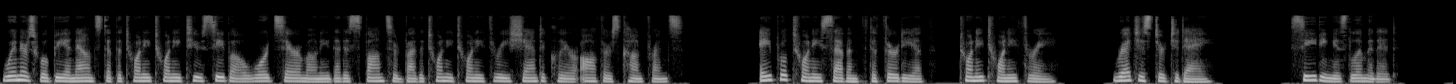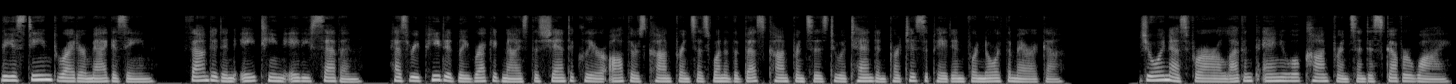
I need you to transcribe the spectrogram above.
Winners will be announced at the 2022 CIBA Award ceremony that is sponsored by the 2023 Chanticleer Authors Conference. April 27th to 30th, 2023. Register today. Seating is limited. The esteemed Writer magazine, founded in 1887, has repeatedly recognized the Chanticleer Authors Conference as one of the best conferences to attend and participate in for North America. Join us for our 11th annual conference and discover why.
